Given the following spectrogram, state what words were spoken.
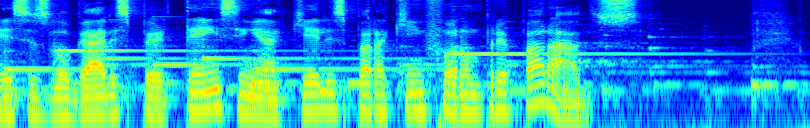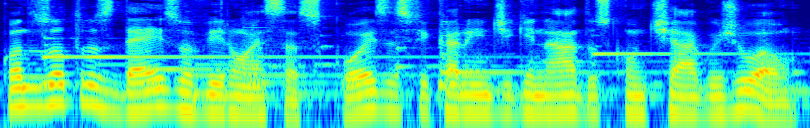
Esses lugares pertencem àqueles para quem foram preparados. Quando os outros dez ouviram essas coisas, ficaram indignados com Tiago e João.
